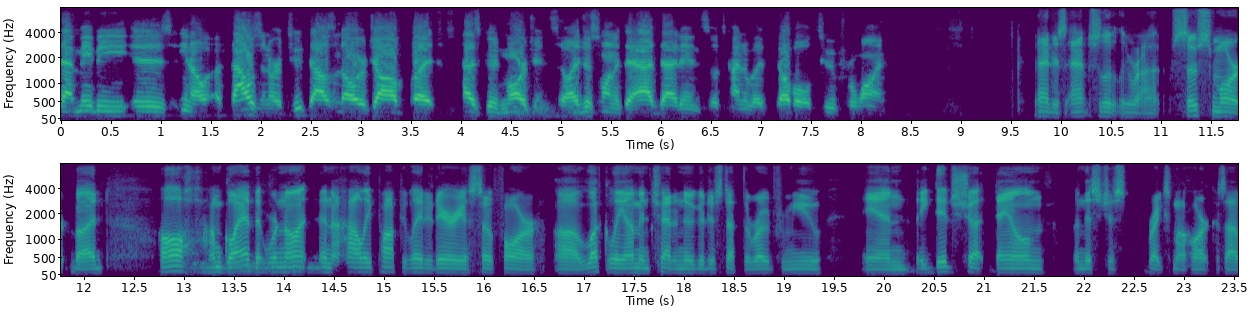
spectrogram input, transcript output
that maybe is you know a thousand or a two thousand dollar job, but has good margin. So I just wanted to add that in. So it's kind of a double two for one. That is absolutely right. So smart, bud. Oh, I'm glad that we're not in a highly populated area so far. Uh, luckily, I'm in Chattanooga, just up the road from you, and they did shut down. And this just breaks my heart because I,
